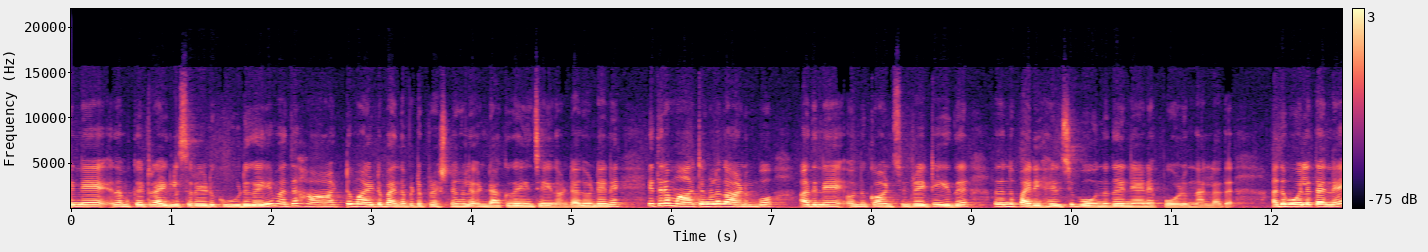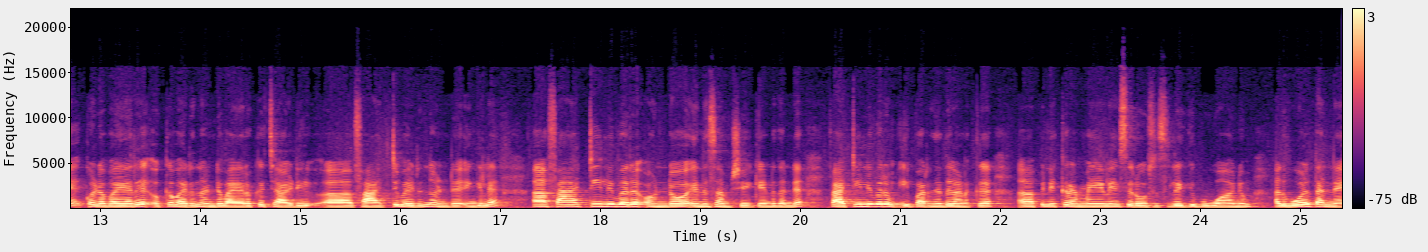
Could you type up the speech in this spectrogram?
പിന്നെ നമുക്ക് ട്രൈഗ്ലിസറൈഡ് കൂടുകയും അത് ഹാർട്ടുമായിട്ട് ബന്ധപ്പെട്ട പ്രശ്നങ്ങൾ ഉണ്ടാക്കുകയും ചെയ്യുന്നുണ്ട്. അതുകൊണ്ട് തന്നെ ഇത്തരം മാറ്റങ്ങൾ കാണുമ്പോൾ അതിനെ ഒന്ന് കോൺസെൻട്രേറ്റ് ചെയ്ത് അതൊന്ന് പരിഹരിച്ചു പോകുന്നത് തന്നെയാണ് എപ്പോഴും നല്ലത്. അതുപോലെ തന്നെ കുടവയറ് ഒക്കെ വരുന്നുണ്ട്. വയറൊക്കെ ചാടി ഫാറ്റ് വരുന്നുണ്ട് എങ്കിൽ ഫാറ്റി ലിവർ ഉണ്ടോ എന്ന് സംശയിക്കേണ്ടതുണ്ട്. ഫാറ്റി ലിവറും ഈ പറഞ്ഞത് കണക്ക് പിന്നെ ക്രമേണ സിറോസിസിലേക്ക് പോകാനും അതുപോലെ തന്നെ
